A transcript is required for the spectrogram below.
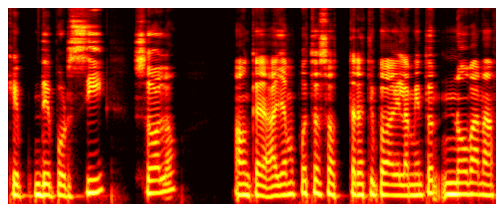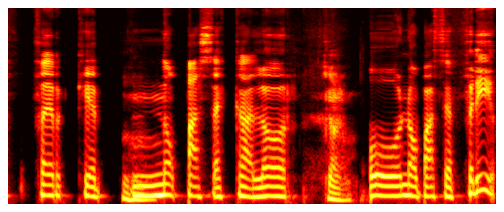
que de por sí solo, aunque hayamos puesto esos tres tipos de aislamiento, no van a hacer que no pases calor Claro. o no pases frío.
